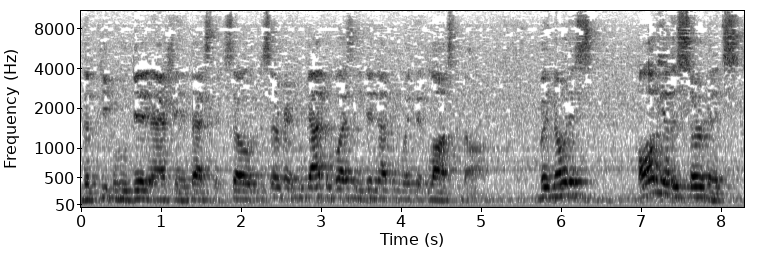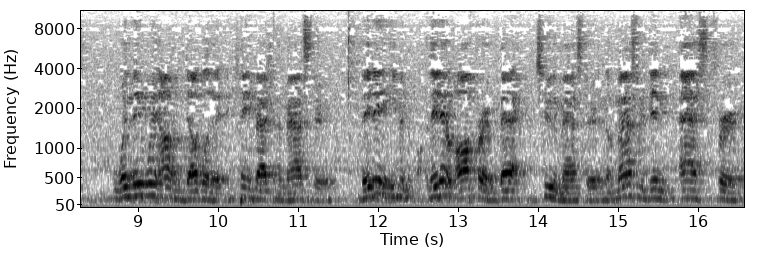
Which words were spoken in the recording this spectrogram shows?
the people who didn't actually invest it. So the servant who got the blessing, he did nothing with it, lost it all. But notice all the other servants, when they went out and doubled it and came back to the master, they didn't even they didn't offer it back to the master, and the master didn't ask for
